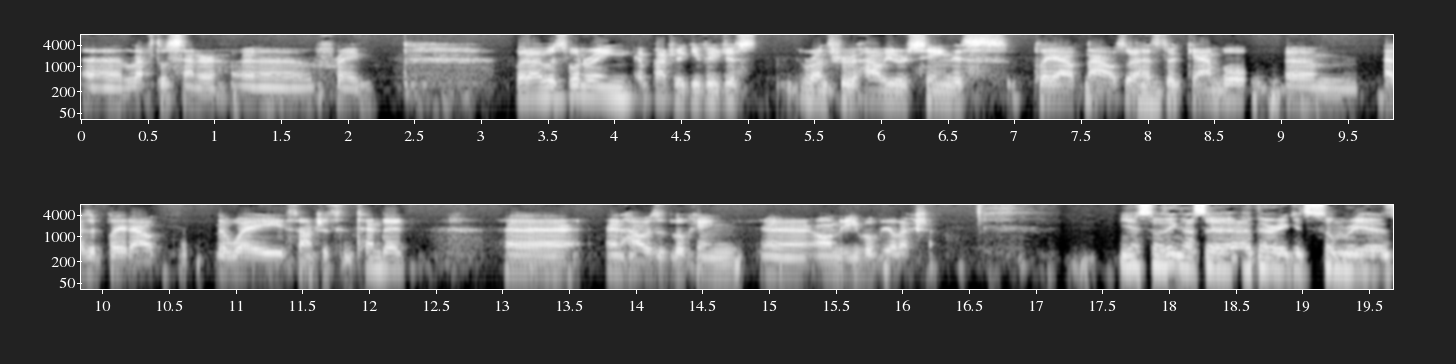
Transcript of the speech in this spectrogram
uh, left of center uh, frame. But I was wondering, Patrick, if you just run through how you're seeing this play out now. So has the gamble um, has it played out the way Sanchez intended, uh, and how is it looking uh, on the eve of the election? Yes, so I think that's a, a, very good summary of,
